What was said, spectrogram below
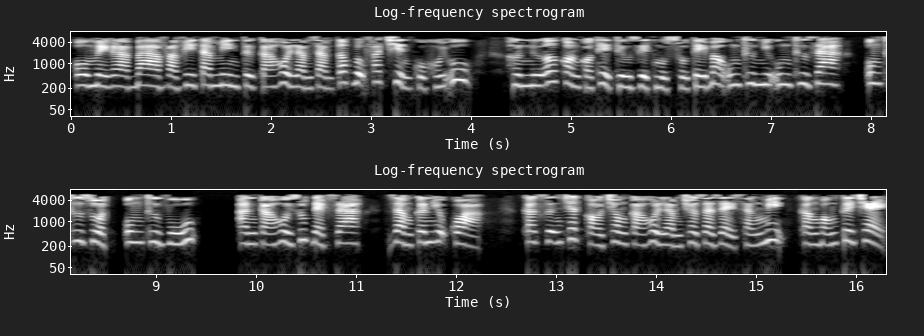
omega 3 và vitamin từ cá hồi làm giảm tốc độ phát triển của khối u. Hơn nữa còn có thể tiêu diệt một số tế bào ung thư như ung thư da, ung thư ruột, ung thư vú. Ăn cá hồi giúp đẹp da, giảm cân hiệu quả. Các dưỡng chất có trong cá hồi làm cho da rẻ sáng mịn, căng bóng tươi trẻ.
